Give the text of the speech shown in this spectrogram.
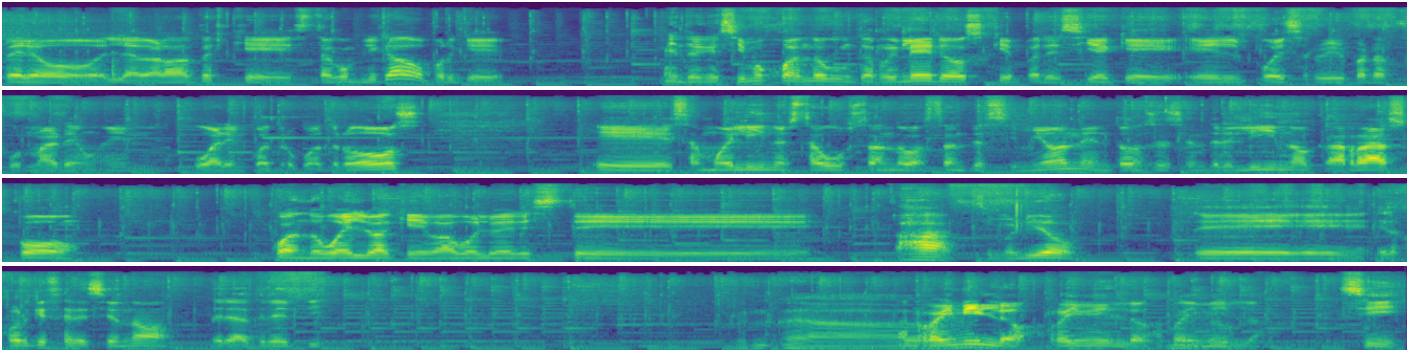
Pero la verdad es que está complicado porque entre que seguimos jugando con carrileros, que parecía que él puede servir para formar en jugar en 4-4-2 eh, Samuel Lino está gustando bastante a Simeón, entonces entre Lino, Carrasco, cuando vuelva, que va a volver este. Ah, se me olvidó. Eh, el jugador que se lesionó del Atleti. Uh, Reinildo, Reinildo, Reinildo. Sí,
